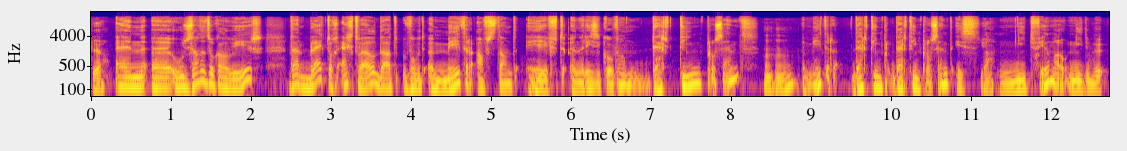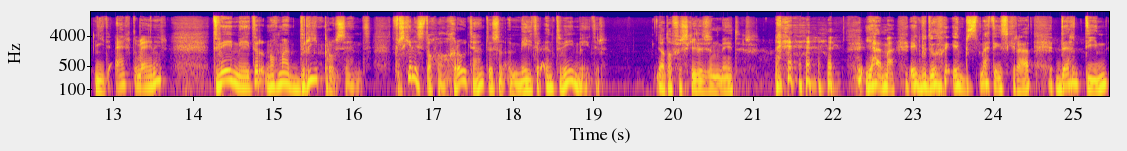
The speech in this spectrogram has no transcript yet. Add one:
Ja. En uh, hoe zat het ook alweer? Daar blijkt toch echt wel dat bijvoorbeeld een meter afstand heeft een risico van 13 procent. -huh. Een meter, 13, 13 procent is ja, niet veel, maar ook niet, niet echt weinig. Twee meter, nog maar 3 procent. Het verschil is toch wel groot hè, tussen een meter en twee meter. Ja, dat verschil is een meter. ja, maar ik bedoel in besmettingsgraad 13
